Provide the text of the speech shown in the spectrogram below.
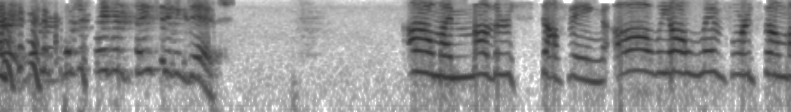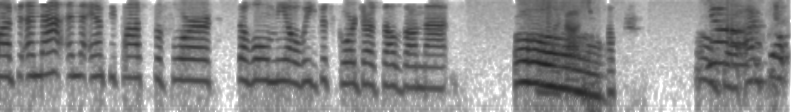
All right, what's your- what's your favorite Thanksgiving dish? Oh, my mother's stuffing. Oh, we all live for it so much. And that and the antipasto before the whole meal. We just gorge ourselves on that. Oh, oh my gosh. Oh Yeah. God, I'm so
